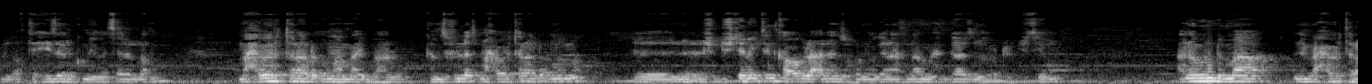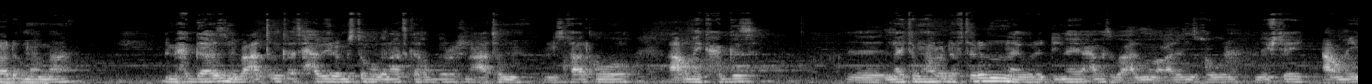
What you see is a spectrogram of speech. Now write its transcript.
መልእኽቲ ሒዘልኩም ይመፅእ ኣለኹም ማሕበር ተራድኦ ማማ ይበሃሉ ከም ዝፍለጥ ማሕበር ተራድኦ ማማ ንሽዱሽተ ሚእትን ካብኡ ብላዕለን ዝኾኑ ወገናትና ምሕጋዝ ዝነበሩ ድርጅት እዮም ኣነ እውን ድማ ንማሕበር ተራድኦ ማማ ንምሕጋዝ ንበዓል ጥምቀት ሓቢረ ምስቶም ወገናት ከኽብር ንዓቶም ዝኸኣልክዎ ዓቕመይ ክሕግዝ ናይ ተምሃሮ ደፍተርን ናይ ወለዲ ናይ ዓመት በዓል መባዓልን ዝኸውን ንእሽተይ ዓቕመይ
